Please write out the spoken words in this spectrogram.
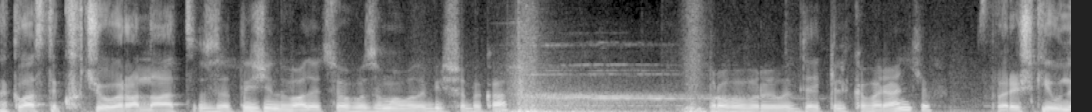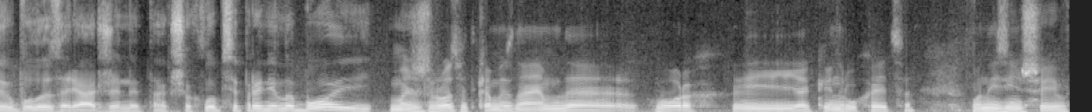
накласти кучу гранат. За тижні-два до цього замовили більше БК. Проговорили декілька варіантів. Пиріжки у них були заряджені, так що хлопці прийняли бой. Ми ж розвідка, ми знаємо, де ворог і як він рухається. Вони з іншої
